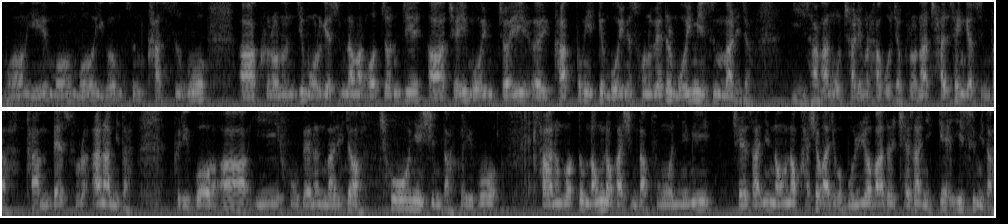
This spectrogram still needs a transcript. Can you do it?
뭐 이게 뭐뭐 이거 무슨 가쓰고 아 그러는지 모르겠습니다만 어쩐지 아 저희 모임 저희 어, 가끔 이렇게 모임에 선후배들 모임이 있으면 말이죠. 이상한 옷차림을 하고 오죠. 그러나 잘 생겼습니다. 담배 술 안 합니다. 그리고 아, 이 후배는 말이죠 초혼이십니다. 그리고 사는 것도 넉넉하십니다. 부모님이 재산이 넉넉하셔가지고 물려받을 재산이 꽤 있습니다.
